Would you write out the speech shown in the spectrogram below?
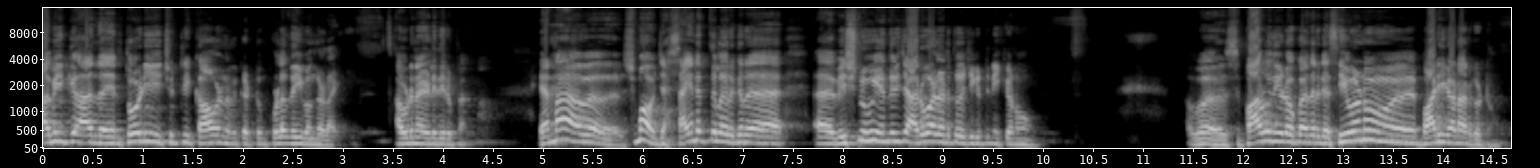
அவிக்கு அந்த என் தோழியை சுற்றி காவல் இருக்கட்டும் குலதெய்வங்களாய். அப்படின்னு நான் எழுதியிருப்பேன். ஏன்னா சும்மா சைனத்துல இருக்கிற விஷ்ணு எந்திரிச்சு அருவாள் எடுத்து வச்சுக்கிட்டு சி- பார்வதியோட உட்காந்துருக்க சிவனும் பாடி கார்டாக இருக்கட்டும்.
